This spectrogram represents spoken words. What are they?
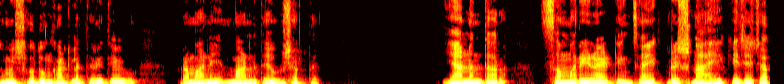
तुम्ही शोधून काढला तरी ते क्रमाने मांडता येऊ शकतात. यानंतर समरी रायटिंगचा एक प्रश्न आहे की ज्याच्यात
